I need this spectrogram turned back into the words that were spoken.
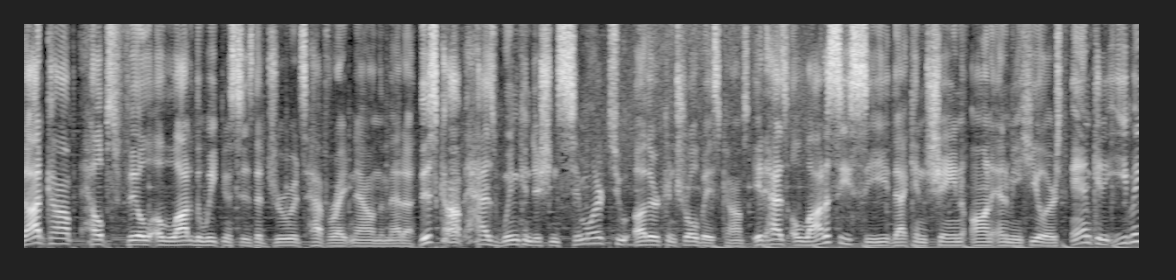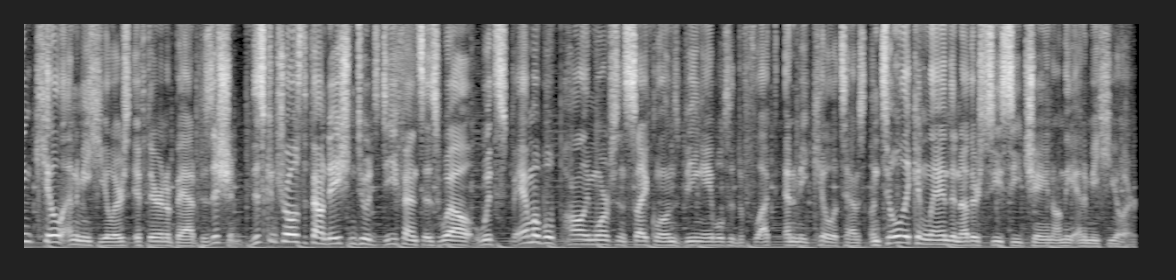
God Comp helps fill a lot of the weaknesses that Druids have right now in the meta. This comp has win conditions similar to other control-based comps. It has a lot of CC that can chain on enemy healers and can even kill enemy healers if they're in a bad position. This controls the foundation to its defense as well, with spammable polymorphs and cyclones being able to deflect enemy kill attempts until they can land another CC chain on the enemy healer.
